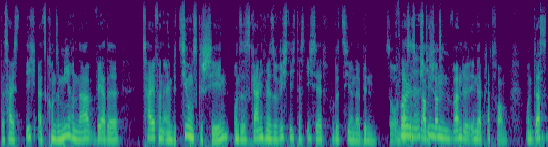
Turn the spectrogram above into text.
Das heißt, ich als Konsumierender werde Teil von einem Beziehungsgeschehen und es ist gar nicht mehr so wichtig, dass ich selbst Produzierender bin. So, und Voll, das ist, glaube ich, schon ein Wandel in der Plattform. Und das,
